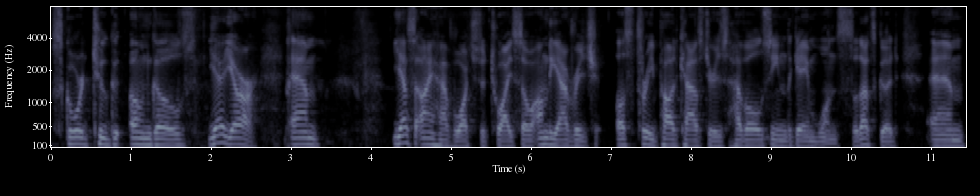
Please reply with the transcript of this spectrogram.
Scored two own goals. Yeah, you are. Um, yes, I have watched it twice. So, on the average, us three podcasters have all seen the game once. So, that's good. Um,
